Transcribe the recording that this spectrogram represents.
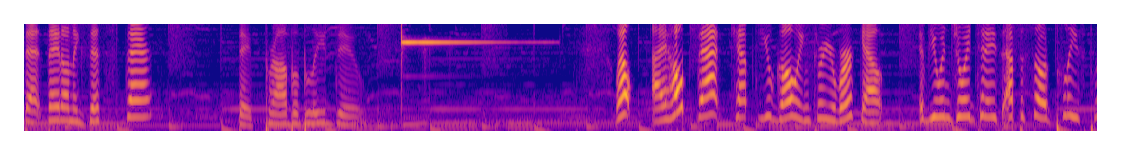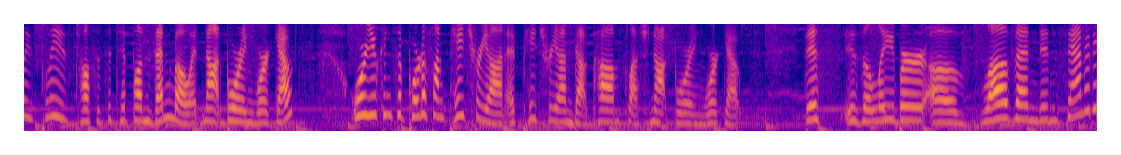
that they don't exist there, they probably do. Well, I hope that kept you going through your workout. If you enjoyed today's episode, please, please, please toss us a tip on Venmo at Not Boring Workouts, or you can support us on Patreon at patreon.com slash notboringworkouts. This is a labor of love and insanity,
